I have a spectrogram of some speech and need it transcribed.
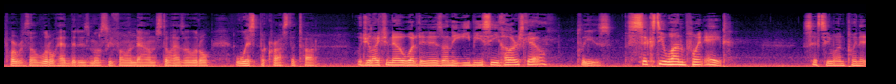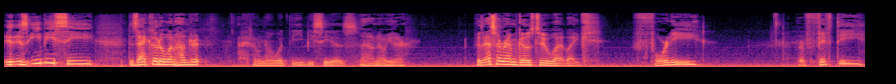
poured with a little head that is mostly fallen down. Still has a little wisp across the top. Would you like to know what it is on the EBC color scale? Please, 61.8. 61.8. Is EBC, does that go to 100? I don't know what the EBC is. I don't know either. Because SRM goes to what, like 40 or 50?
